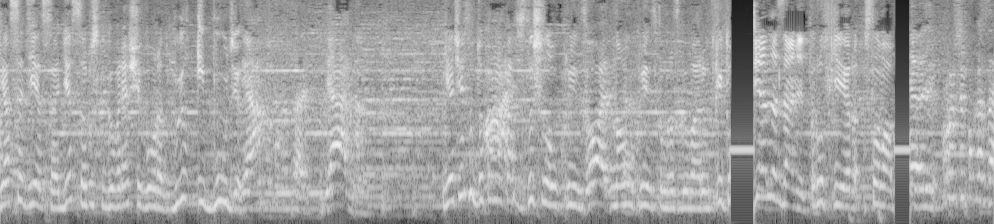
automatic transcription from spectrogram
Я с Одессы. Одесса русскоговорящий город. Был и будет. Яна сказать, Яна. Я честно только на кассе слышала украинском, на украинском разговаривают. И Где она занята? русские р- слова. Э, Просим показать.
